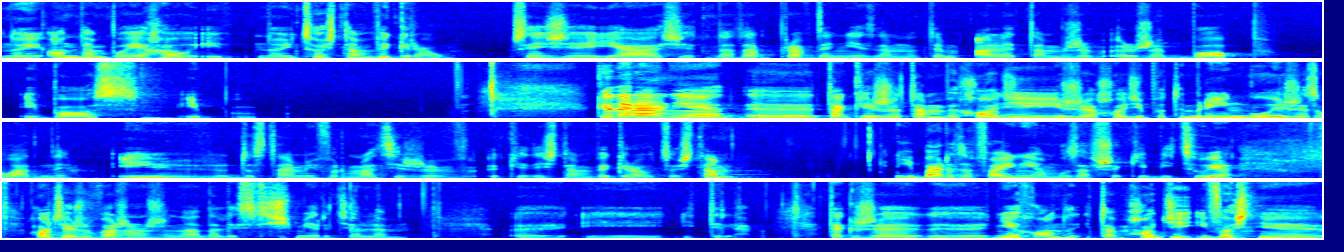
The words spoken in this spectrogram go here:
no i on tam pojechał i, no i coś tam wygrał. W sensie ja się naprawdę nie znam na tym, ale tam, że, że Bob i Boss i Generalnie y, takie, że tam wychodzi i że chodzi po tym ringu i że jest ładny. I dostałam informację, że kiedyś tam wygrał coś tam. I bardzo fajnie, ja mu zawsze kibicuję, chociaż uważam, że nadal jest śmierdzielem. Y, I, I tyle. Także y, niech on tam chodzi i właśnie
